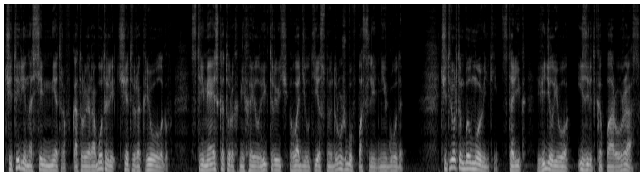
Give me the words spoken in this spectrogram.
4 на 7 метров, в которой работали четверо криологов, с тремя из которых Михаил Викторович водил тесную дружбу в последние годы. Четвертым был новенький, старик, видел его изредка пару раз.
